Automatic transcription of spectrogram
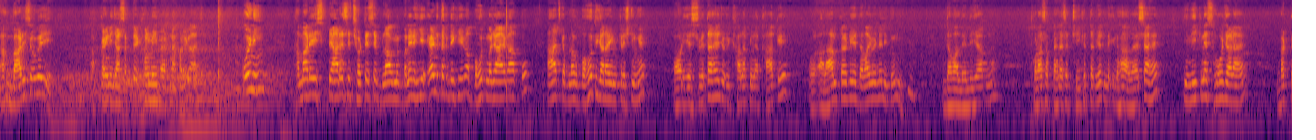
अब बारिश हो गई। अब कहीं नहीं जा सकते घर में ही बैठना पड़ेगा आज। तो कोई नहीं हमारे इस प्यारे से छोटे से ब्लॉग में बने रहिए। एंड तक देखिएगा बहुत मज़ा आएगा आपको। आज का ब्लॉग बहुत ही ज़्यादा इंटरेस्टिंग है। और ये श्वेता है जो कि खाना पीना खा के और आराम कर लिए दवाई वही ले ली तुम? दवा ले ली है अपना थोड़ा सा पहले से ठीक है तबीयत लेकिन हाँ वैसा है कि वीकनेस हो जा रहा है। बट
